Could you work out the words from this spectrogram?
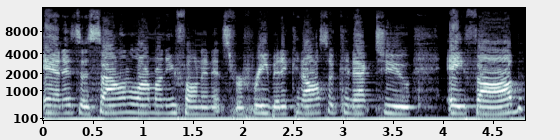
and it's a silent alarm on your phone and it's for free but it can also connect to a fob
